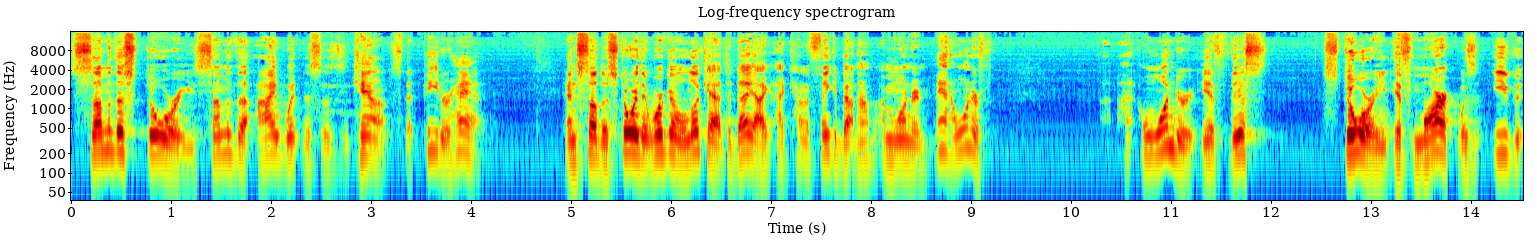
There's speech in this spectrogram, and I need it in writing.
some of the stories, some of the eyewitnesses' accounts that Peter had. And so the story that we're going to look at today, I, I kind of think about, and I'm wondering, man, I wonder if I wonder if this story, if Mark was even,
